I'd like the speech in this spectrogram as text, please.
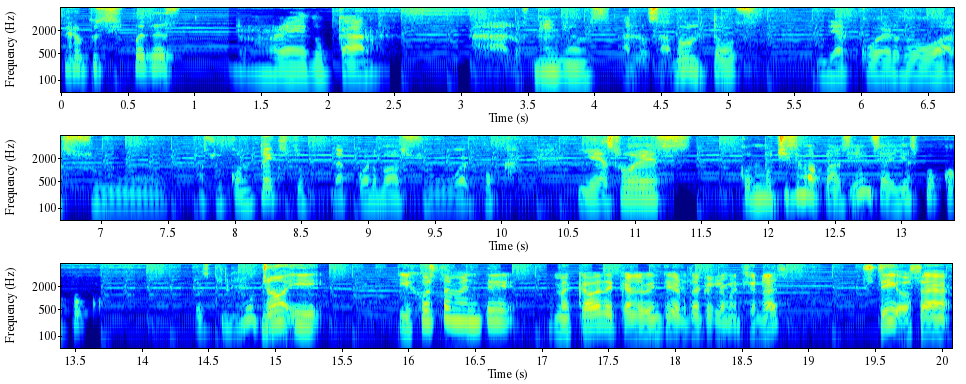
pero pues sí puedes reeducar a los niños, a los adultos, de acuerdo a su, a su contexto, de acuerdo a su época. Y eso es con muchísima paciencia y es poco a poco. Es mucho. No, y, y justamente me acaba de caer el 20 y ahorita que lo mencionas. Sí, o sea,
